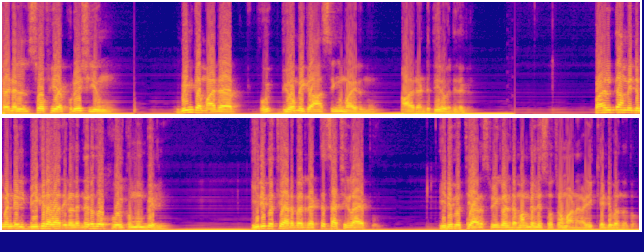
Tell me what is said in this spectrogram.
കേണൽ സോഫിയ ഖുറേഷിയും കമാൻഡർ വ്യോമിക സിംഗുമായിരുന്നു ആ രണ്ട് ധീരവനിതകൾ പഹൽഗാമിന്റെ മണ്ണിൽ ഭീകരവാദികളുടെ നിറതോക്കുകൾക്ക് മുമ്പിൽ ഇരുപത്തിയാറ് പേർ രക്തസാക്ഷികളായപ്പോൾ ഇരുപത്തിയാറ് സ്ത്രീകളുടെ മംഗല്യസൂത്രമാണ് അഴിക്കേണ്ടി വന്നതും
